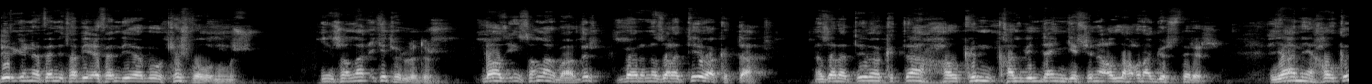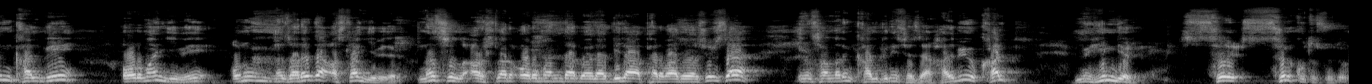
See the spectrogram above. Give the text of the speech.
bir gün efendi tabii efendiye bu keşfolunmuş. İnsanlar iki türlüdür. Bazı insanlar vardır böyle nazar ettiği vakitte. Nazar ettiği vakitte halkın kalbinden geçeni Allah ona gösterir. Yani halkın kalbi orman gibi Onun nazarı da aslan gibidir. Nasıl arşlar ormanda böyle bila perva dolaşırsa insanların kalbini sezer. Halbuki kalp mühimdir. Sır, sır kutusudur.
